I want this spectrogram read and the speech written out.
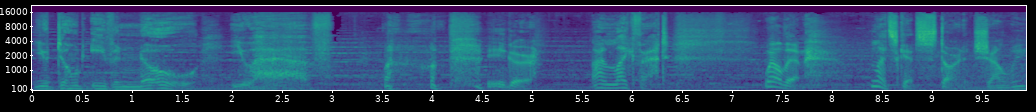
you don't even know you have. Eager. I like that. Well then, let's get started, shall we?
